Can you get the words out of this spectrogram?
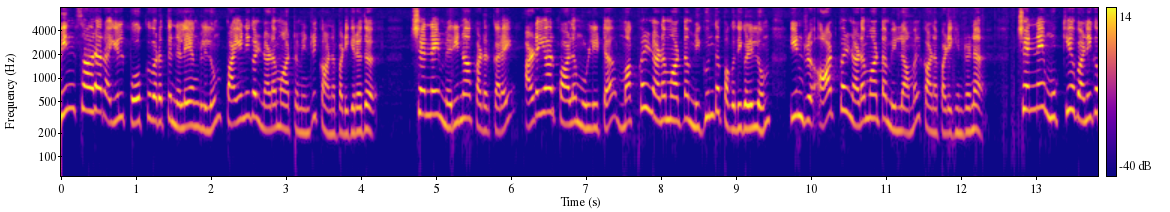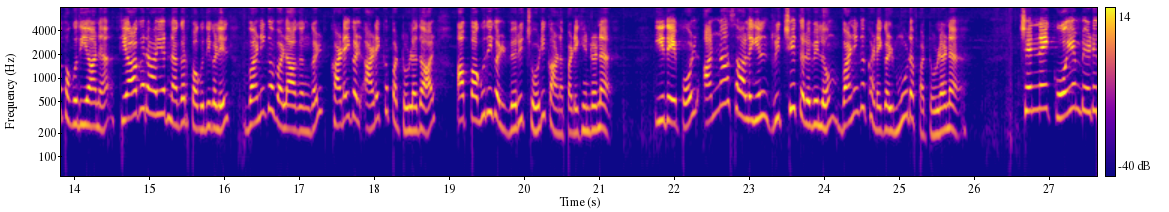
மின்சார ரயில் போக்குவரத்து நிலையங்களிலும் பயணிகள் நடமாட்டமின்றி காணப்படுகிறது. சென்னை மெரினா கடற்கரை அடையார் பாலம் உள்ளிட்ட மக்கள் நடமாட்டம் மிகுந்த பகுதிகளிலும் இன்று ஆட்கள் நடமாட்டம் இல்லாமல் காணப்படுகின்றன. சென்னை முக்கிய வணிக பகுதியான தியாகராயர் நகர் பகுதிகளில் வணிக வளாகங்கள் கடைகள் அடைக்கப்பட்டுள்ளதால் அப்பகுதிகள் வெறிச்சோடி காணப்படுகின்றன. இதேபோல் அண்ணா சாலையில் ரிச்சி தெருவிலும் வணிக கடைகள் மூடப்பட்டுள்ளன. சென்னை கோயம்பேடு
